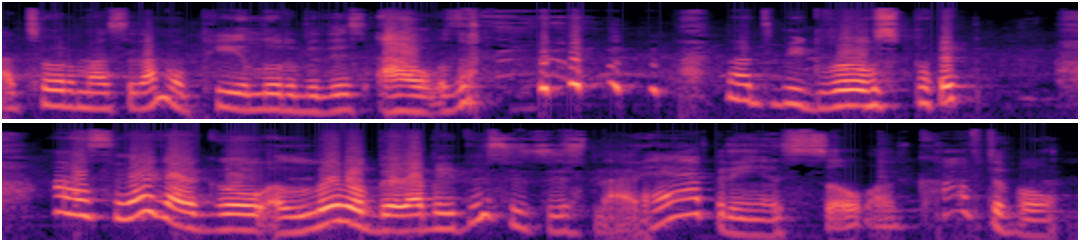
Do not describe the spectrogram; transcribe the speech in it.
I told him, I said, I'm gonna pee a little bit of this out. not to be gross, but I said, I gotta go a little bit. I mean, this is just not happening. It's so uncomfortable.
